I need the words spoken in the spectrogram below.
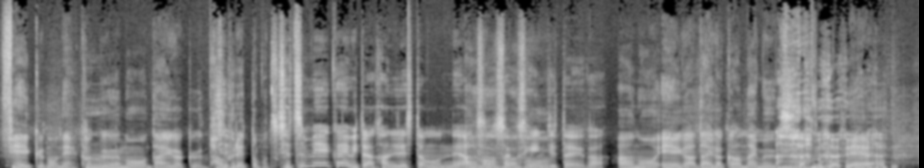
フェイクのね架空の大学、パンフレットも作って。説明会みたいな感じでしたもんねあの作品自体が。あの映画大学案内ムービーを作って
